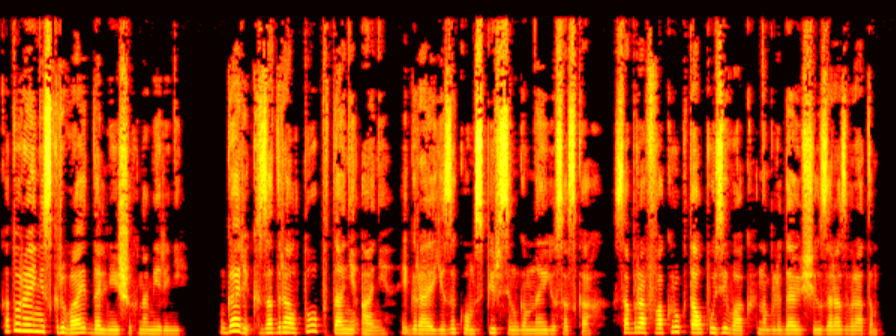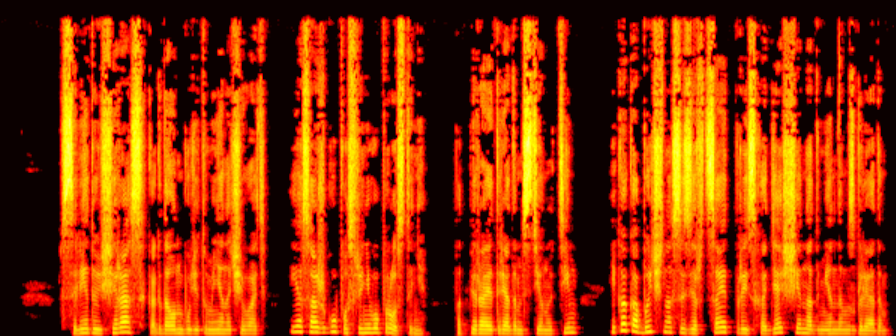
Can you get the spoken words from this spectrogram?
которая не скрывает дальнейших намерений. Гарик задрал топ Тани Ани, играя языком с пирсингом на ее сосках, собрав вокруг толпу зевак, наблюдающих за развратом. В следующий раз, когда он будет у меня ночевать, я сожгу после него простыни, подпирает рядом стену Тим и, как обычно, созерцает происходящее надменным взглядом.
